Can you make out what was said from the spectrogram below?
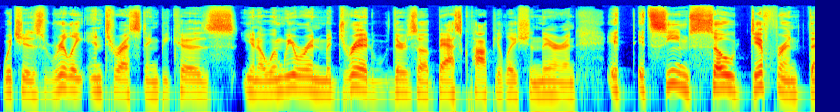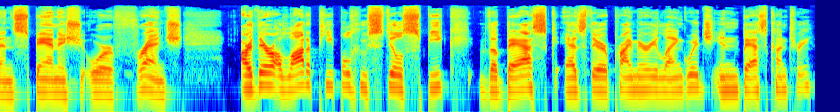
which is really interesting because, you know, when we were in Madrid, there's a Basque population there, and it, it seems so different than Spanish or French. Are there a lot of people who still speak the Basque as their primary language in Basque country?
